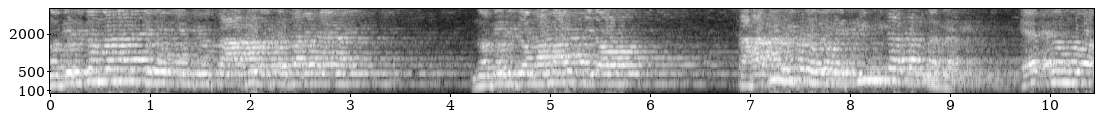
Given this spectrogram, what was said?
নবীর জমানায় ছিল, কিন্তু সাহাবি হতে পারে নাই। নবীর জমানায় ছিল সাহাবি হইতে হইলে তিনটা গুণ লাগে। এক নম্বর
